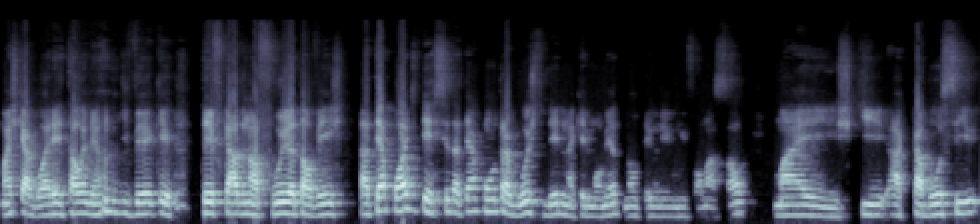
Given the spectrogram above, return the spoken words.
mas que agora ele tá olhando de ver que ter ficado na fúria, talvez, até pode ter sido até a contragosto dele naquele momento, não tenho nenhuma informação, mas que acabou se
